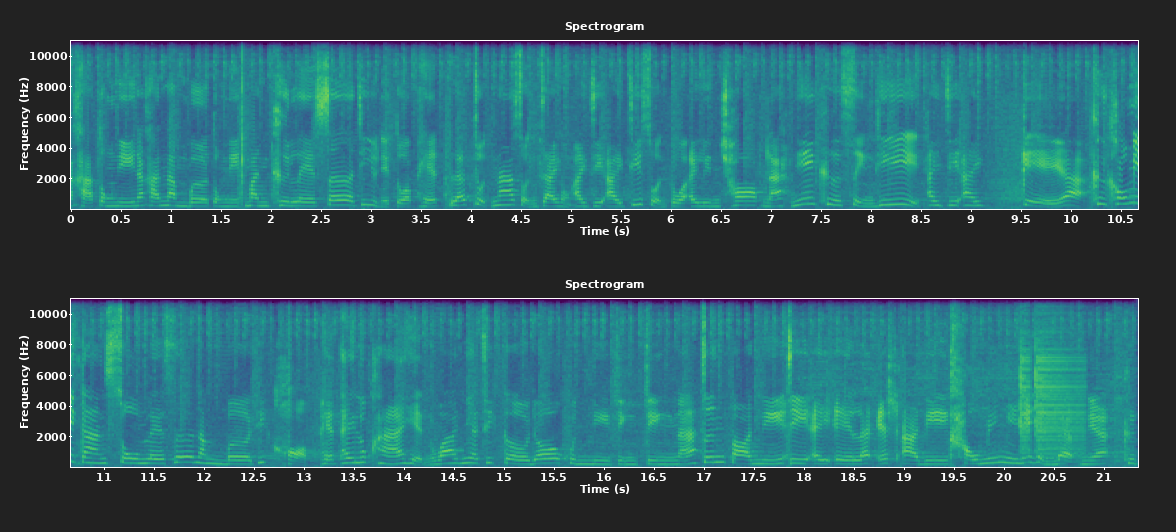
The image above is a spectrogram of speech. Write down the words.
นะคะ ตรงนี้นะคะนัมเบอร์ตรงนี้มันคือเลเซอร์ที่อยู่ในตัวเพชรและจุดน่าสนใจของ IGI ที่ส่วนตัวไอรินชอบนะ นี่คือสิ่งที่ IGI เก๋อะคือเขามีการซูมเลเซอร์นัมเบอร์ที่ขอบเพชรให้ลูกค้าเห็นว่าเนี่ยที่เกิร์ดคุณมีจริง ๆ นะ ซึ่งตอนนี้ GAA และ HRD เขาไม่มีให้เห็นแบบเนี้ยคือ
